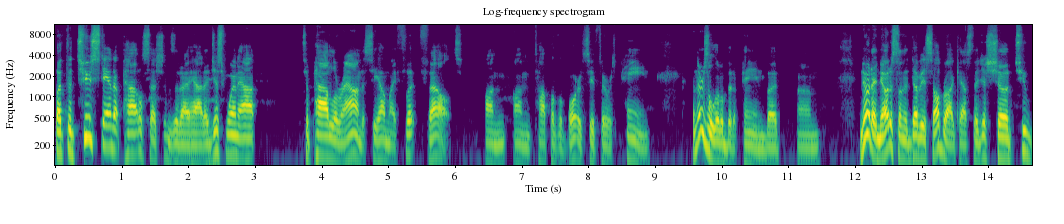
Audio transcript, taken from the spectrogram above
but the two stand-up paddle sessions that I had, I just went out to paddle around to see how my foot felt on on top of a board, to see if there was pain. And there's a little bit of pain, but um, you know what I noticed on the WSL broadcast? They just showed two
